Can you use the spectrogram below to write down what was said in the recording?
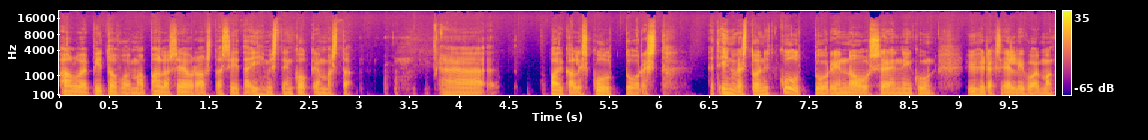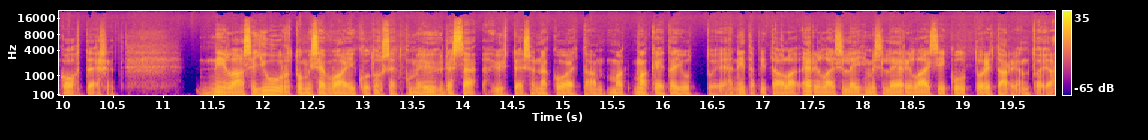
alueen pitovoima on paljon seurausta siitä ihmisten kokemasta ää, paikalliskulttuurista. Että investoinnit kulttuuriin nousee niin kuin yhdeksi elinvoiman kohteeksi niillä on se juurtumisen vaikutus, että kun me yhdessä yhteisönä koetaan makeita juttuja, niitä pitää olla erilaisille ihmisille erilaisia kulttuuritarjontoja.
